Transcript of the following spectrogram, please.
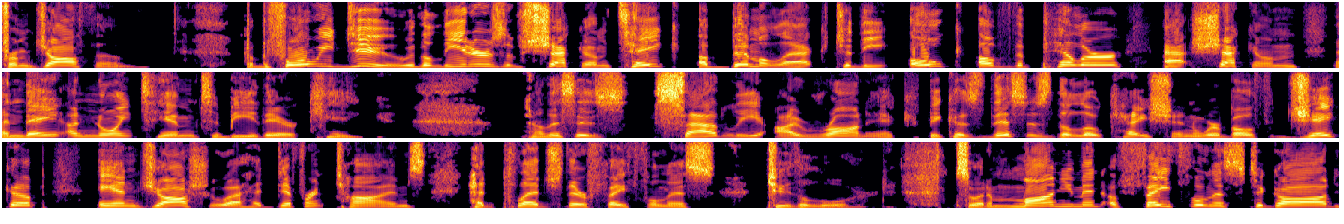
from Jotham. But before we do, the leaders of Shechem take Abimelech to the oak of the pillar at Shechem and they anoint him to be their king. Now, this is sadly ironic because this is the location where both Jacob and Joshua at different times had pledged their faithfulness to the Lord. So, at a monument of faithfulness to God,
